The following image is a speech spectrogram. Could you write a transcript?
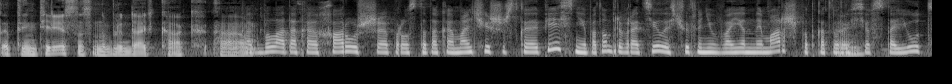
это интересно наблюдать, как... А, как была такая хорошая, просто такая мальчишеская песня, и потом превратилась чуть ли не в военный марш, под который да. все встают.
